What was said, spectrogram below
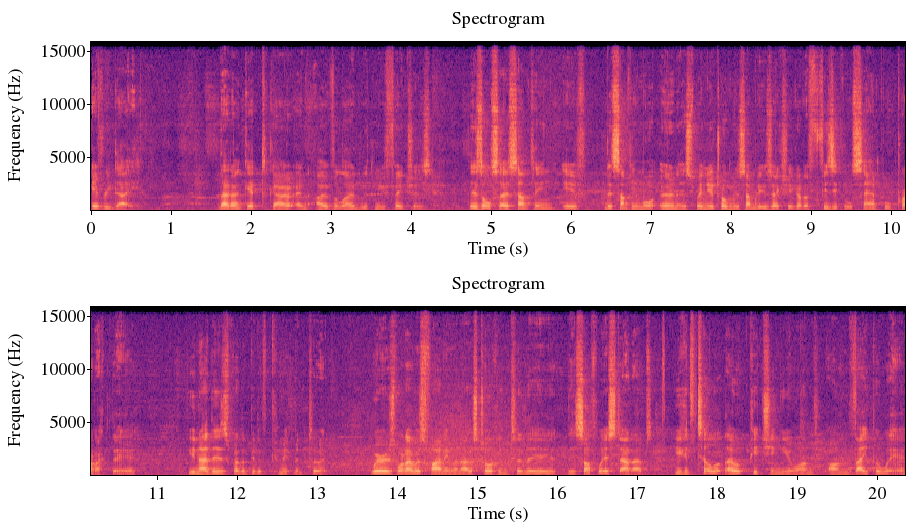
every day. They don't get to go and overload with new features. There's also something if there's something more earnest when you're talking to somebody who's actually got a physical sample product there, you know there's got a bit of commitment to it. Whereas what I was finding when I was talking to the, the software startups, you could tell that they were pitching you on, on vaporware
